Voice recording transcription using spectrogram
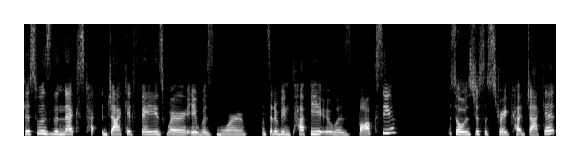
this was the next t- jacket phase where it was more, instead of being puffy, it was boxy. So it was just a straight cut jacket.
